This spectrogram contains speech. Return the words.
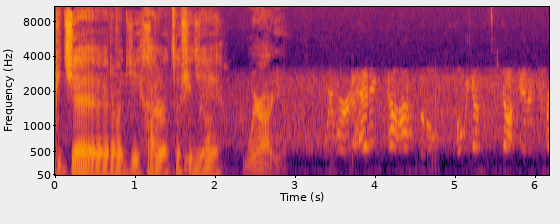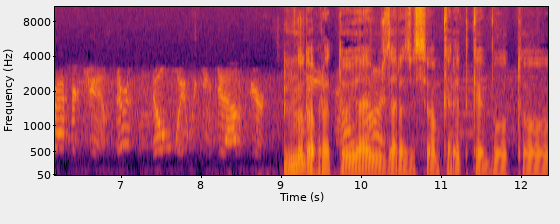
Gdzie rodzi? Halo, co się dzieje? Where are you? No dobra, to ja już zaraz wysyłam karetkę, bo to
